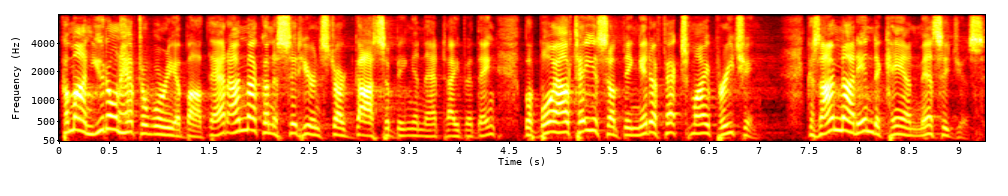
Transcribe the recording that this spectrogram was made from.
Come on, you don't have to worry about that. I'm not going to sit here and start gossiping and that type of thing. But boy, I'll tell you something, it affects my preaching because I'm not into canned messages.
